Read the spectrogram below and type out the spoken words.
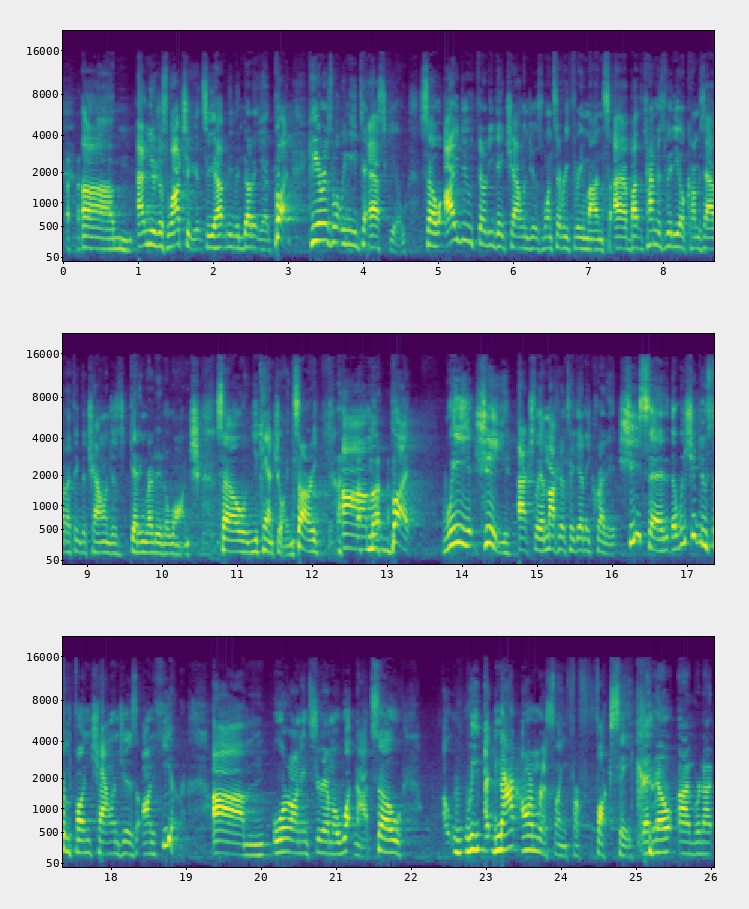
um, and you're just watching it, so you haven't even done it yet. But here is what we need to ask you. So, I do 30 day challenges once every three months. Uh, by the time this video comes out, I think the challenge is getting ready to launch. So, you can't join. Sorry. Um, but we, she, actually, I'm not going to take any credit. She said that we should do some fun challenges on here um, or on Instagram or whatnot. So, uh, we not arm wrestling for fuck's sake. No, I'm, we're not.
